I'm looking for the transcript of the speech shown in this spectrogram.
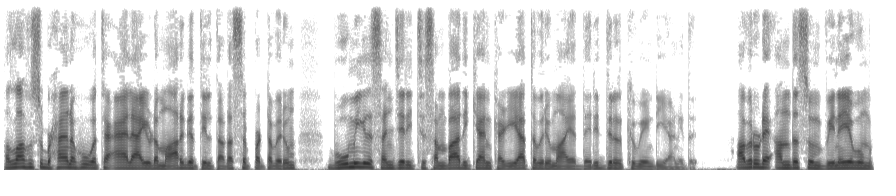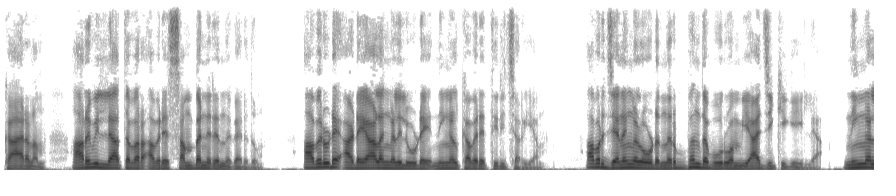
അള്ളാഹു സുബാനഹൂവറ്റ ആലായുടെ മാർഗത്തിൽ തടസ്സപ്പെട്ടവരും ഭൂമിയിൽ സഞ്ചരിച്ച് സമ്പാദിക്കാൻ കഴിയാത്തവരുമായ ദരിദ്രർക്കു വേണ്ടിയാണിത്. അവരുടെ അന്തസ്സും വിനയവും കാരണം അറിവില്ലാത്തവർ അവരെ സമ്പന്നരെന്ന് കരുതും. അവരുടെ അടയാളങ്ങളിലൂടെ നിങ്ങൾക്കവരെ തിരിച്ചറിയാം. അവർ ജനങ്ങളോട് നിർബന്ധപൂർവം യാചിക്കുകയില്ല. നിങ്ങൾ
